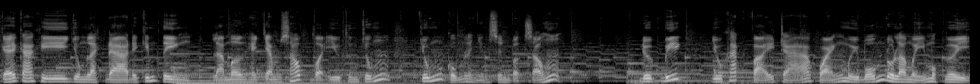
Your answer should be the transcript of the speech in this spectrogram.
kể cả khi dùng lạc đà để kiếm tiền, làm ơn hãy chăm sóc và yêu thương chúng, chúng cũng là những sinh vật sống. Được biết, du khách phải trả khoảng 14 đô la Mỹ một người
